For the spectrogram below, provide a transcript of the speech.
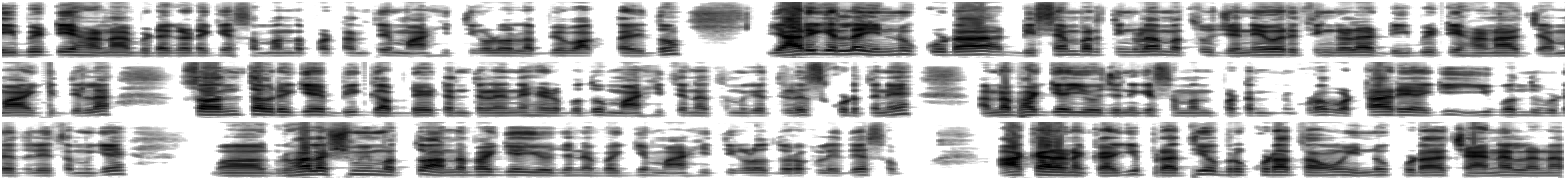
ಡಿಬಿಟಿ ಹಣ ಬಿಡುಗಡೆಗೆ ಸಂಬಂಧಪಟ್ಟಂತೆ ಮಾಹಿತಿಗಳು ಲಭ್ಯವಾಗ್ತಾ ಇದ್ದು, ಯಾರಿಗೆಲ್ಲ ಇನ್ನೂ ಕೂಡ ಡಿಸೆಂಬರ್ ತಿಂಗಳ ಮತ್ತು ಜನವರಿ ತಿಂಗಳ ಡಿಬಿಟಿ ಹಣ ಜಮಾ ಆಗಿದ್ದಿಲ್ಲ. ಸೊ ಅಂತವರಿಗೆ ಬಿಗ್ ಅಪ್ಡೇಟ್ ಅಂತೇಳಿ ಹೇಳ್ಬೋದು. ಮಾಹಿತಿಯನ್ನ ತಮಗೆ ತಿಳಿಸ್ಕೊಡ್ತೇನೆ. ಅನ್ನಭಾಗ್ಯ ಯೋಜನೆಗೆ ಸಂಬಂಧಪಟ್ಟಂತೆ ಕೂಡ ಒಟ್ಟಾರೆಯಾಗಿ ಈ ಒಂದು ವಿಡಿಯೋದಲ್ಲಿ ತಮಗೆ ಗೃಹಲಕ್ಷ್ಮಿ ಮತ್ತು ಅನ್ನಭಾಗ್ಯ ಯೋಜನೆ ಬಗ್ಗೆ ಮಾಹಿತಿಗಳು ದೊರಕಲಿದೆ. ಸೊ ಆ ಕಾರಣಕ್ಕಾಗಿ ಪ್ರತಿಯೊಬ್ರು ಕೂಡ ತಾವು ಇನ್ನೂ ಕೂಡ ಚಾನೆಲ್ ಅನ್ನ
